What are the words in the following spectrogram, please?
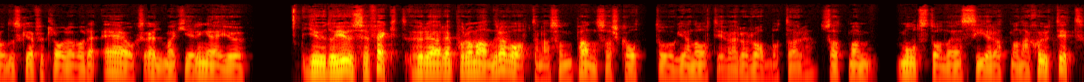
Och då ska jag förklara vad det är också. Eldmarkering är ju ljud och ljuseffekt. Hur är det på de andra vapnen som pansarskott och granatgevär och robotar så att man, motståndaren ser att man har skjutit?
